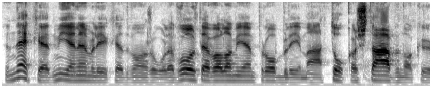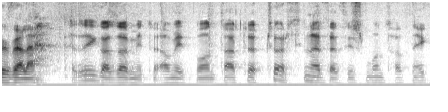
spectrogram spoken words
Neked milyen emléked van róla? Volt-e valamilyen problémátok a stábnak ő vele? Ez igaz, amit, amit mondtál, több történetet is mondhatnék,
